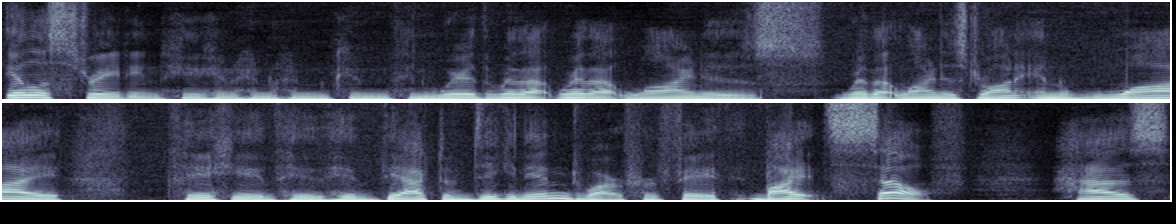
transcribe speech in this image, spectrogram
illustrating where, where, that, where that line is where that line is drawn and why the, the act of digging into our faith by itself has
